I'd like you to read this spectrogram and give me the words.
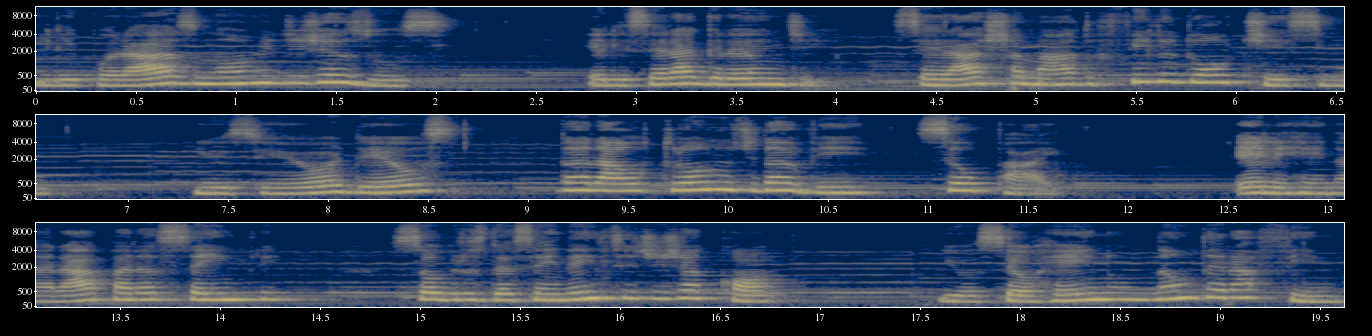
e lhe porás o nome de Jesus. Ele será grande, será chamado Filho do Altíssimo, e o Senhor Deus dará o trono de Davi, seu pai. Ele reinará para sempre sobre os descendentes de Jacó, e o seu reino não terá fim.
